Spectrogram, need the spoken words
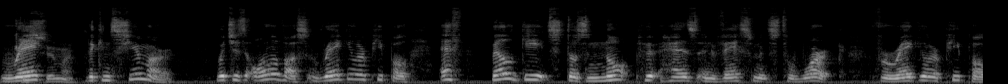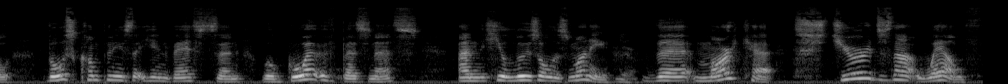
Reg- Consumer. the consumer, which is all of us, regular people. If Bill Gates does not put his investments to work for regular people, those companies that he invests in will go out of business and he'll lose all his money. Yeah. The market stewards that wealth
